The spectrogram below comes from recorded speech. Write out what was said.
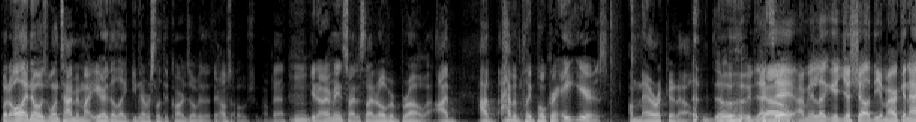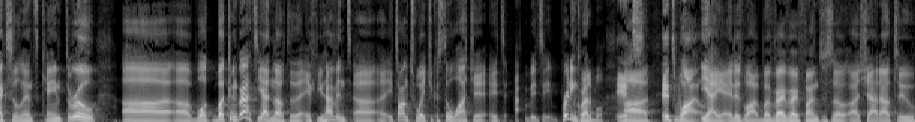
But all I know is one time in my ear, they're like, "You never slid the cards over the thing." I was like, "Oh shit, my bad." Mm. You know what I mean? So I just to slide it over, bro. I I haven't played poker in eight years. America though. Dude, that's Yo. it. I mean, look, it just showed the American excellence came through. Uh, uh, well, but congrats, yeah, no. If you haven't, uh, it's on Twitch. You can still watch it. It's it's pretty incredible. It's uh, it's wild. Yeah, yeah, it is wild, but very, very fun. So, uh, shout out to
